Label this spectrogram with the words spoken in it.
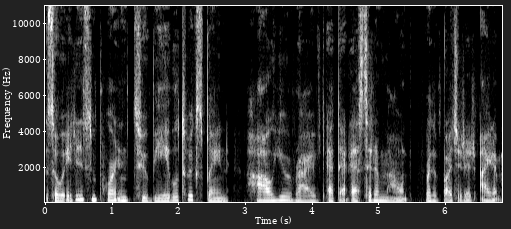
So it is important to be able to explain how you arrived at that estimated amount for the budgeted item.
